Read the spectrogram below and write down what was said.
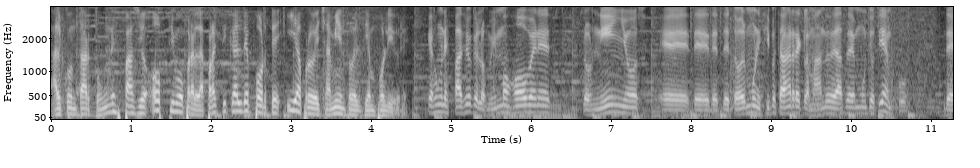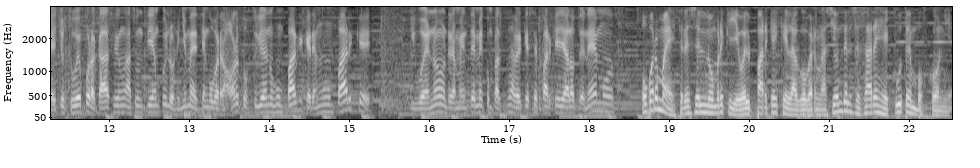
al contar con un espacio óptimo para la práctica del deporte y aprovechamiento del tiempo libre. Es un espacio que los mismos jóvenes, los niños eh, de, todo el municipio estaban reclamando desde hace mucho tiempo. De hecho, estuve por acá hace un, hace un tiempo y los niños me decían, gobernador, construyanos un parque, queremos un parque. Y bueno, realmente me complace saber que ese parque ya lo tenemos. Obra Maestra es el nombre que lleva el parque que la gobernación del Cesar ejecuta en Bosconia.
